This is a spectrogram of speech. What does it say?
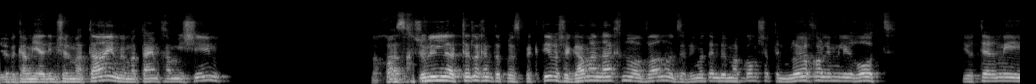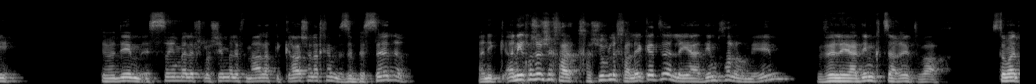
Yep. וגם יעדים של 200 ו-250. נכון. אז חשוב לי לתת לכם את הפרספקטיבה שגם אנחנו עברנו את זה, ואם אתם במקום שאתם לא יכולים לראות יותר מ... אתם יודעים, 20 אלף, 30 אלף מעל התקרה שלכם, זה בסדר. אני, אני חושב שחשוב לחלק את זה ליעדים חלומיים וליעדים קצרי טווח. זאת אומרת,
